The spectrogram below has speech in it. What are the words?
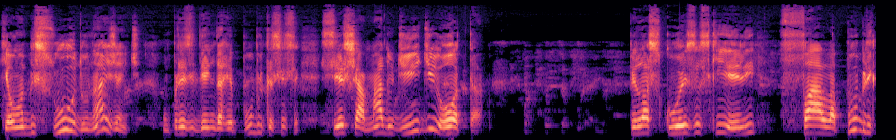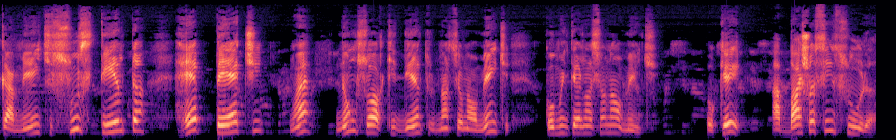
que é um absurdo, né, gente? Um presidente da República ser, ser chamado de idiota pelas coisas que ele fala publicamente, sustenta, repete, não é? Não só aqui dentro, nacionalmente, como internacionalmente. Ok? abaixo a censura.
